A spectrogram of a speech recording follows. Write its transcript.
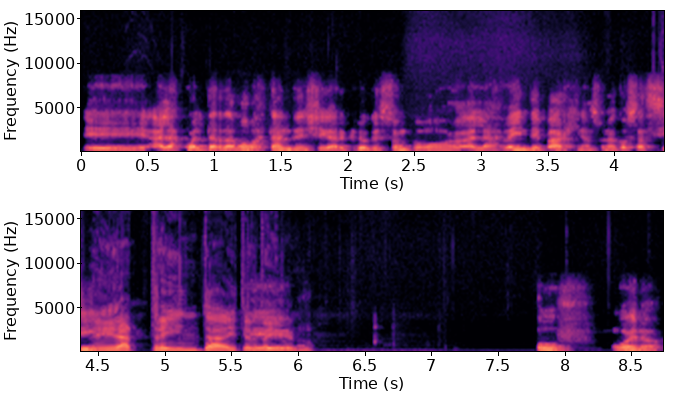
eh, a las cuales tardamos bastante en llegar, creo que son como a las 20 páginas, una cosa así. Era 30 y 31. Uf, bueno,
